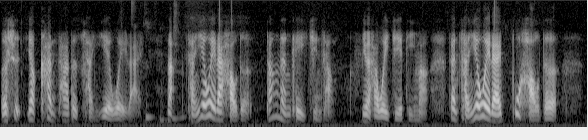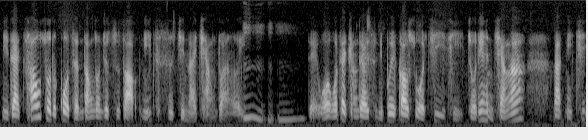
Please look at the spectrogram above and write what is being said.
而是要看它的产业未来。那产业未来好的。当然可以进场，因为它未接低嘛。但产业未来不好的，你在操作的过程当中就知道，你只是进来抢短而已。嗯嗯嗯。对我，我再强调一次，你不会告诉我记忆体昨天很强啊？那你记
